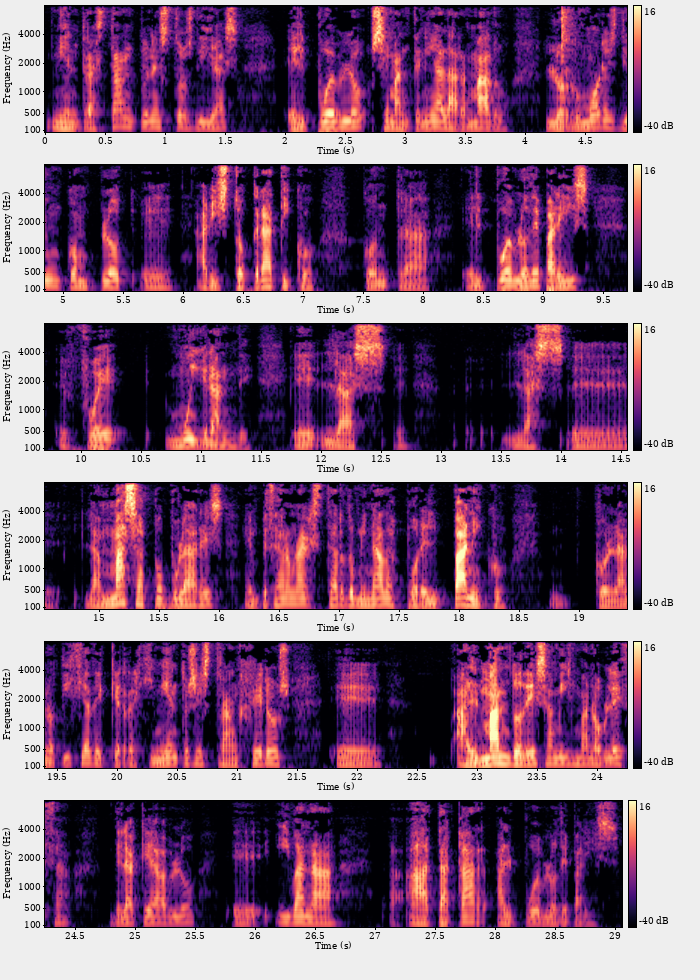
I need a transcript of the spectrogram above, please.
Mientras tanto, en estos días, el pueblo se mantenía alarmado. Los rumores de un complot eh, aristocrático contra el pueblo de París eh, fue muy grande. Eh, las, eh, las, las, masas populares empezaron a estar dominadas por el pánico, con la noticia de que regimientos extranjeros, al mando de esa misma nobleza de la que hablo, iban a, a atacar al pueblo de París.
